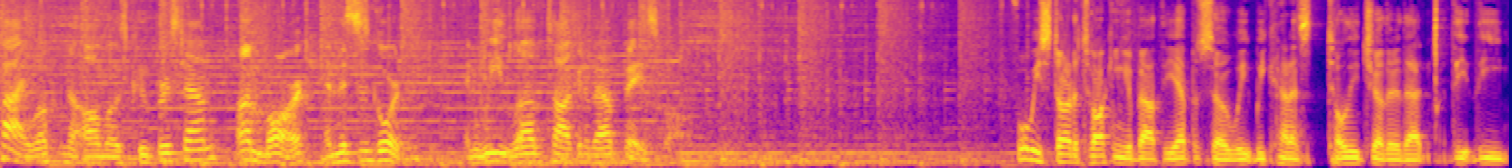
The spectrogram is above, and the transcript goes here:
Hi, welcome to Almost Cooperstown. I'm Mark, and this is Gordon, and we love talking about baseball. Before we started talking about the episode, we, we kind of told each other that the, the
